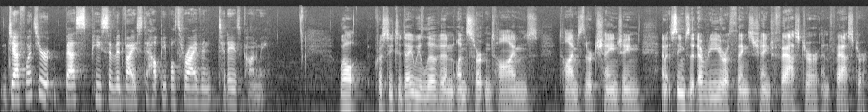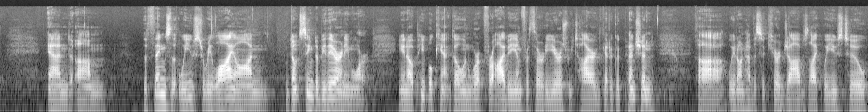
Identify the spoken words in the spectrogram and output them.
-hmm. Jeff, what's your best piece of advice to help people thrive in today's economy? Well, Christy, today we live in uncertain times, times that are changing, and it seems that every year things change faster and faster. And um, the things that we used to rely on don't seem to be there anymore. You know, people can't go and work for IBM for 30 years, retire, get a good pension. Uh, we don't have the secure jobs like we used to.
